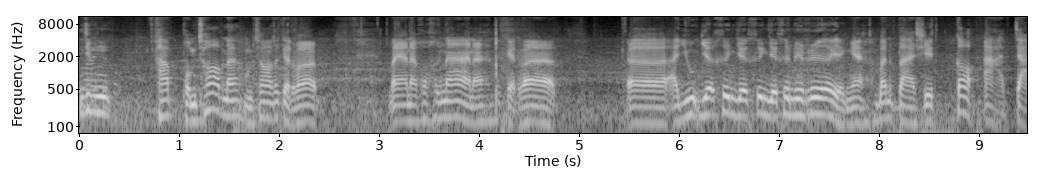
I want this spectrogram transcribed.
ที่จริงว่าๆครับผมชอบนะ ผมชอบถ้าเกิดว่าในอนาคตข้างหน้านะ ถ้าเกิดว่าเอ่ออายุเยอะขึ้นเยอะขึ้นเยอะขึ้นเรื่อยๆอย่างเงี้ยบ้านปลายชีวิตก็อาจจะ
